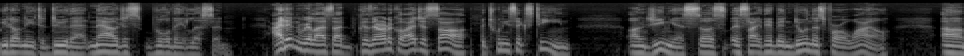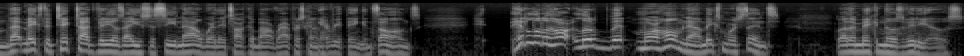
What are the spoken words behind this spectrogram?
We don't need to do that. Now just will they listen? I didn't realize that because the article I just saw, like 2016, on Genius. So it's, it's like they've been doing this for a while. Um, that makes the TikTok videos I used to see now, where they talk about rappers kind of everything in songs, hit a little hard, a little bit more home now. Makes more sense while they're making those videos.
